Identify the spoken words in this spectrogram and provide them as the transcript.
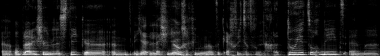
uh, opleiding journalistiek uh, een lesje yoga ging doen. Dat ik echt zoiets had van, nou, dat doe je toch niet? En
